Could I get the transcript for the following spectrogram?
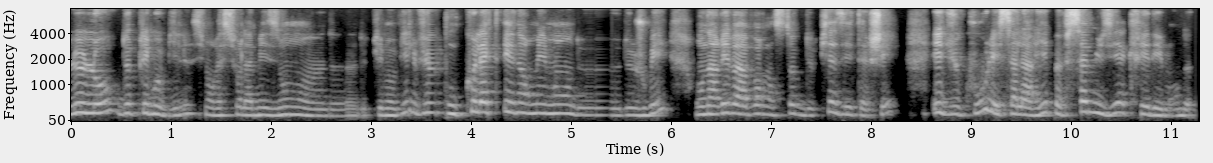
le lot de Playmobil, si on reste sur la maison euh, de, Playmobil, vu qu'on collecte énormément de, jouets, on arrive à avoir un stock de pièces détachées et du coup, les salariés peuvent s'amuser à créer des mondes.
